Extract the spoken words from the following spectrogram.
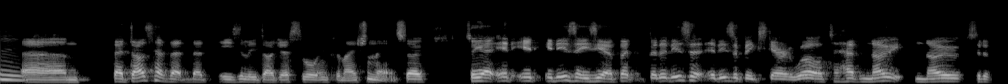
mm. um, that does have that that easily digestible information there. So so yeah, it, it, it is easier, but but it is a it is a big scary world to have no no sort of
